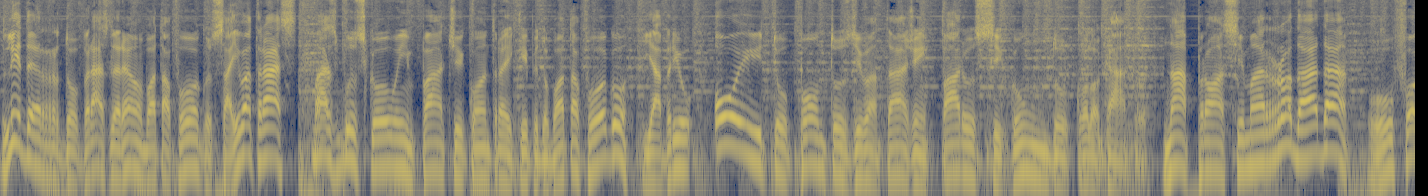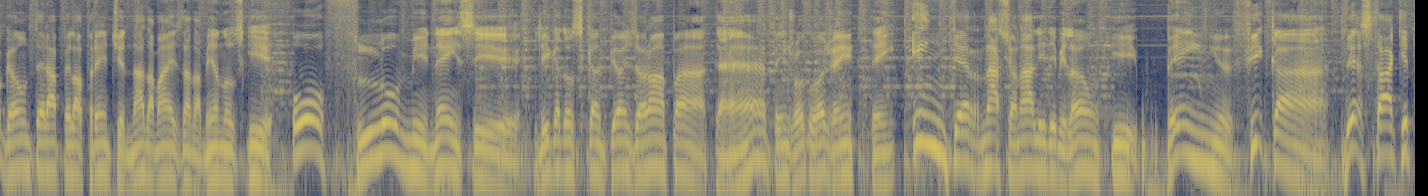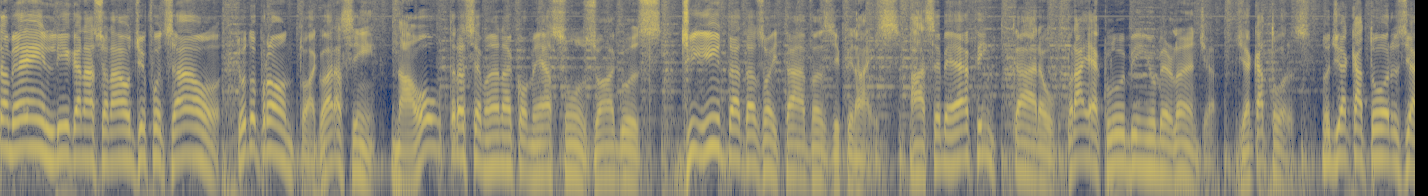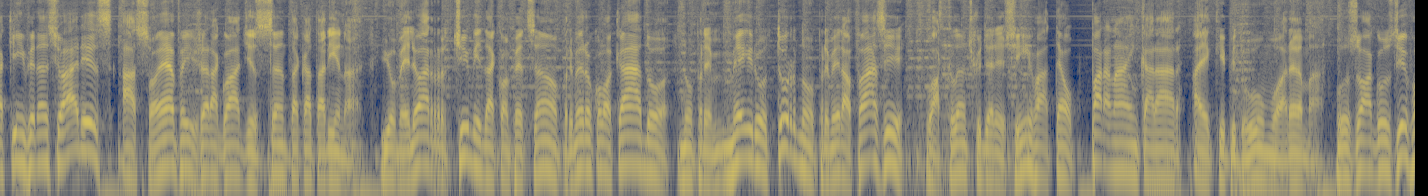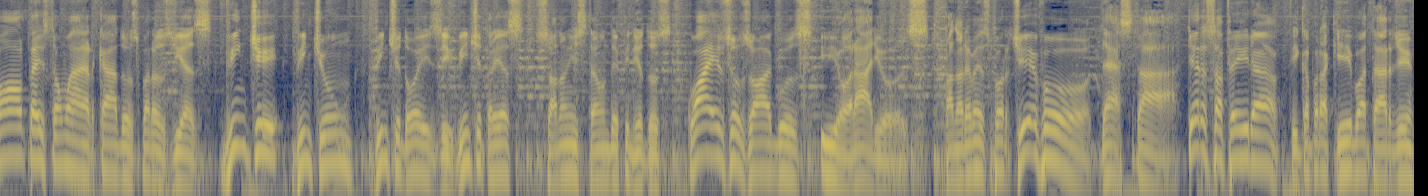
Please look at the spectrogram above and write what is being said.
líder do Brasileirão, Botafogo, saiu atrás, mas buscou o empate contra a equipe do Botafogo e abriu oito pontos de vantagem para o segundo colocado. Na próxima rodada, o Fogão terá pela frente nada mais, nada menos que o Fluminense. Liga dos Campeões da Europa. É, tem jogo hoje, hein? Tem Internacional de Milão e Benfica. Destaque também, Liga Nacional de Futsal. Tudo pronto, agora sim. Na outra semana começam os jogos de ida das oitavas de finais. A CBF encara o Praia Clube em Uberlândia, dia 14. No dia 14, aqui em Venâncio Aires, a Soeva e Jaraguá de Santa Catarina. E o melhor time da competição, primeiro colocado no primeiro turno, primeira fase, o Atlântico de Erechim vai até o Paraná encarar a equipe do Umuarama. Os jogos de volta estão marcados para os dias 20, 21, 22 e 23. Só não estão definidos quais os jogos e horários. Panorama Esportivo desta terça-feira fica por aqui. Boa tarde.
